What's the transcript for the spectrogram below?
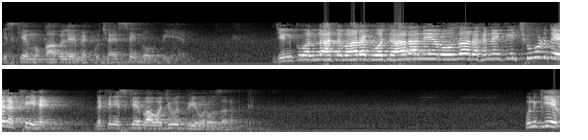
اس کے مقابلے میں کچھ ایسے لوگ بھی ہیں جن کو اللہ تبارک و تعالی نے روزہ رکھنے کی چھوٹ دے رکھی ہے، لیکن اس کے باوجود بھی وہ روزہ رکھتے۔ ان کی ایک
